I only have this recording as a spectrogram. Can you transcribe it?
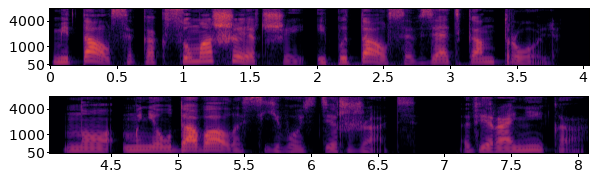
метался как сумасшедший и пытался взять контроль. Но мне удавалось его сдержать. Вероника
